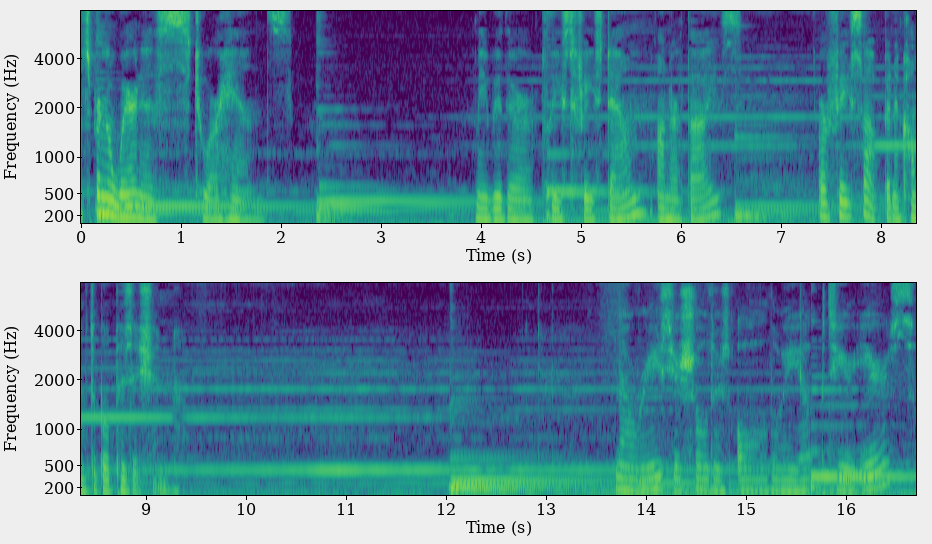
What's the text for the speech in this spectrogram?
Let's bring awareness to our hands. Maybe they're placed face down on our thighs or face up in a comfortable position. Now raise your shoulders all the way up to your ears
